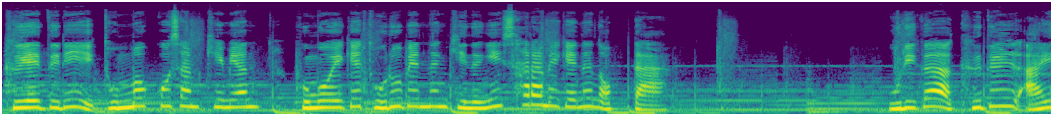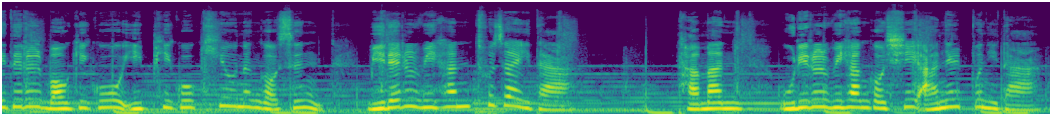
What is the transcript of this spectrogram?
그 애들이 돈 먹고 삼키면 부모에게 도루 뱉는 기능이 사람에게는 없다. 우리가 그들 아이들을 먹이고 입히고 키우는 것은 미래를 위한 투자이다. 다만 우리를 위한 것이 아닐 뿐이다.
